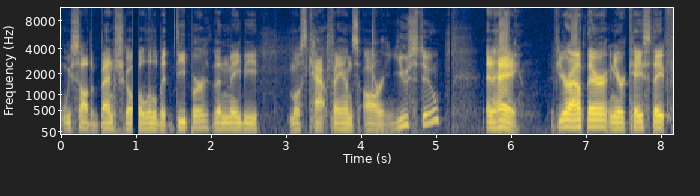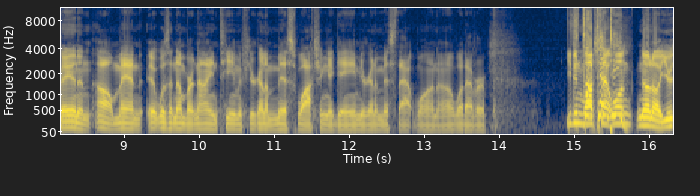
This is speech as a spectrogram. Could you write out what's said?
we saw the bench go a little bit deeper than maybe most Cat fans are used to. And hey, if you're out there and you're a K State fan, and oh man, it was a number nine team. If you're gonna miss watching a game, you're gonna miss that one. Uh, whatever. You didn't watch that team. one? No, no, you.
